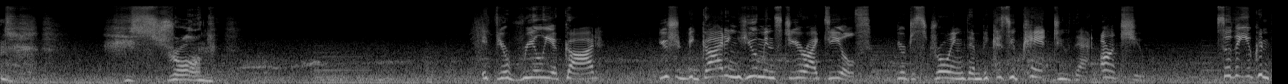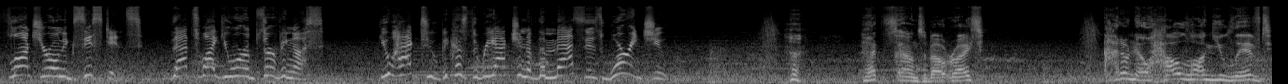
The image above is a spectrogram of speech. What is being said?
He's strong. If you're really a god, you should be guiding humans to your ideals. You're destroying them because you can't do that, aren't you? So that you can flaunt your own existence. That's why you were observing us. You had to because the reaction of the masses worried you. That sounds about right. I don't know how long you lived,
